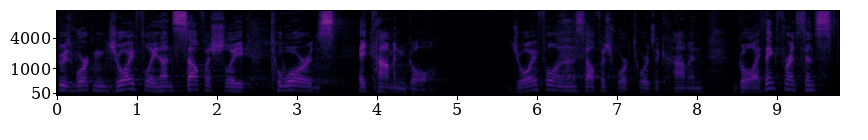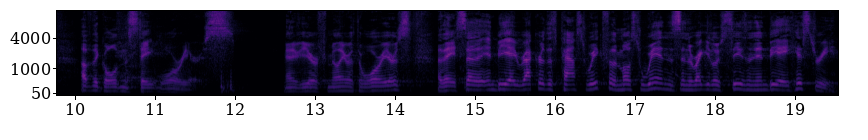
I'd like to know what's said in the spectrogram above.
who is working joyfully and unselfishly towards a common goal. Joyful and unselfish work towards a common goal. I think, for instance, of the Golden State Warriors. Many of you are familiar with the Warriors. They set an NBA record this past week for the most wins in the regular season in NBA history.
